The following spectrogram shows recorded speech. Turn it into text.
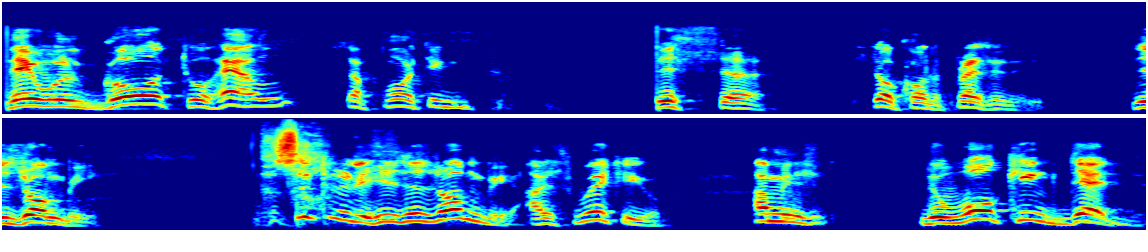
They will go to hell supporting this uh, so-called president, the zombie. Literally, he's a zombie. I swear to you. I mean, the walking dead.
